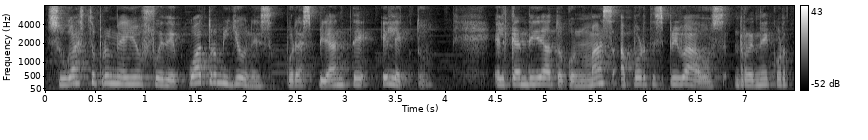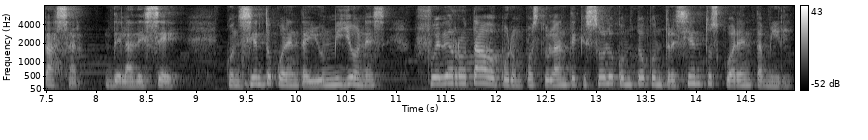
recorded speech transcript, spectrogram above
Su gasto promedio fue de 4 millones por aspirante electo. El candidato con más aportes privados, René Cortázar, de la DC, con 141 millones, fue derrotado por un postulante que solo contó con 340 mil.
